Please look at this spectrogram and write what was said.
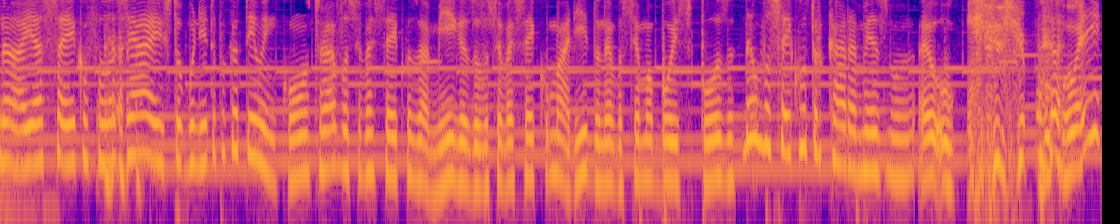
Não, aí a Saeko falou assim: ah, eu estou bonita porque eu tenho um encontro. Ah, você vai sair com as amigas, ou você vai sair com o marido, né? Você é uma boa esposa. Não, vou sair com outro cara mesmo. Eu, tipo, oi?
